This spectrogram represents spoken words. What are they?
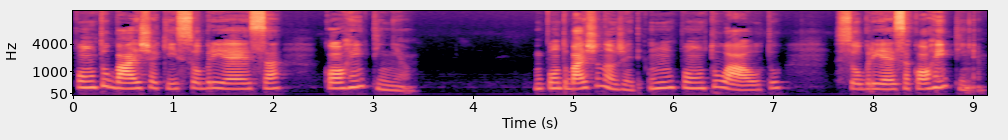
ponto baixo aqui sobre essa correntinha. Um ponto baixo não, gente, um ponto alto sobre essa correntinha.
